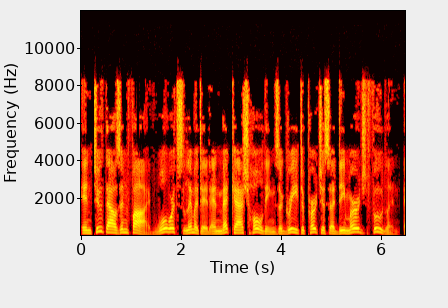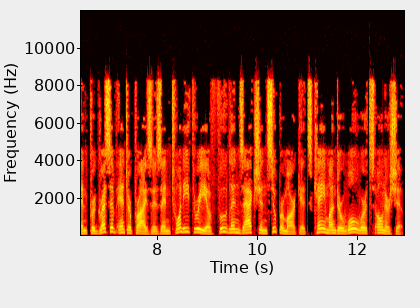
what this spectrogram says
In 2005 Woolworths Limited and Metcash Holdings agreed to purchase a demerged Foodland, and Progressive Enterprises and 23 of Foodland's Action supermarkets came under Woolworths ownership.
